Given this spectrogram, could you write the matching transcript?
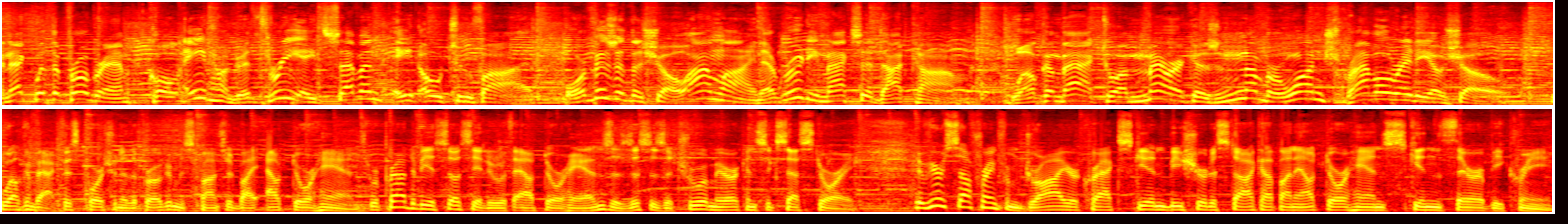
Connect with the program, call 800 387 8025 or visit the show online at rudymaxa.com. Welcome back to America's number one travel radio show. Welcome back. This portion of the program is sponsored by Outdoor Hands. We're proud to be associated with Outdoor Hands as this is a true American success story. If you're suffering from dry or cracked skin, be sure to stock up on Outdoor Hands Skin Therapy Cream.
